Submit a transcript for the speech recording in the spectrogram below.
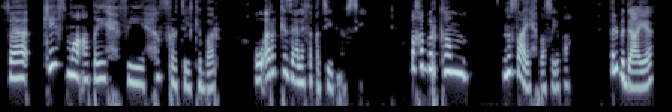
فكيف ما أطيح في حفرة الكبر وأركز على ثقتي بنفسي؟ بخبركم نصايح بسيطة. في البداية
